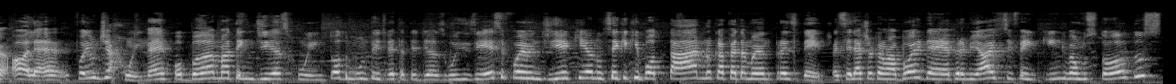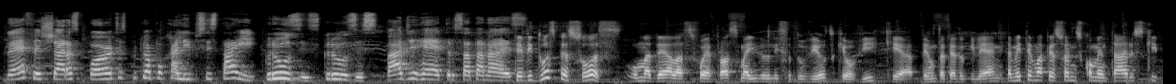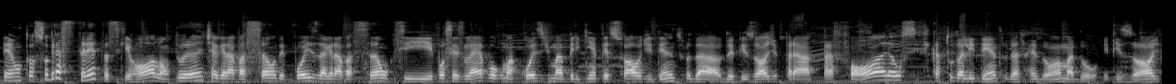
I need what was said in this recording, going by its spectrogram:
olha, foi um dia ruim, né? Obama tem dias ruins, todo mundo tem direito a ter dias ruins, e esse foi um dia que eu não sei o que, que botaram no café da manhã do presidente. Mas se ele achou que era uma boa ideia premiar Stephen King, vamos todos, né, fechar as portas, porque o apocalipse está aí. Cruzes, cruzes, vá de retro, satanás. Teve duas pessoas, uma delas foi a próxima aí da lista do Vilto que eu vi, que é a pergunta até do Guilherme. Também teve uma pessoa nos comentários que perguntou sobre as tretas que rolam durante a gravação, depois da gravação, se vocês levam alguma coisa de uma briguinha pessoal de dentro da- do episódio pra, pra fora, ou se fica tudo ali dentro da redoma do episódio.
